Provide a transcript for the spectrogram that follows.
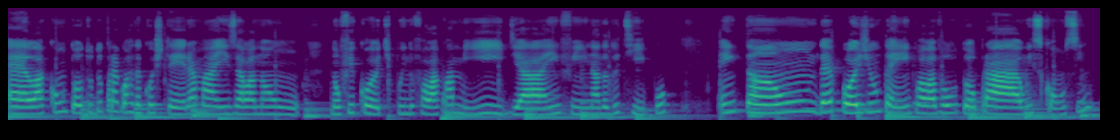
ela contou tudo pra guarda costeira, mas ela não, não ficou, tipo, indo falar com a mídia, enfim, nada do tipo. Então, depois de um tempo, ela voltou pra Wisconsin,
